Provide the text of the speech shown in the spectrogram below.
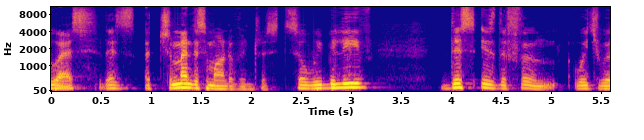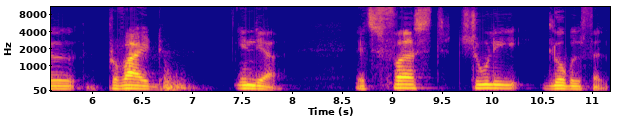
US, there's a tremendous amount of interest. So we believe this is the film which will provide India its first truly global film.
